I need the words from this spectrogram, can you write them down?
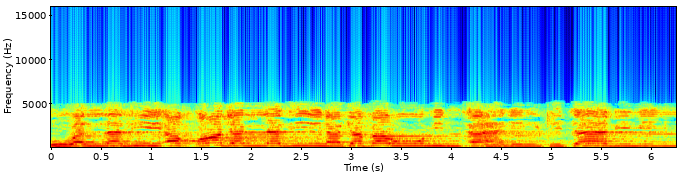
هو الذي أخرج الذين كفروا من أهل الكتاب من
